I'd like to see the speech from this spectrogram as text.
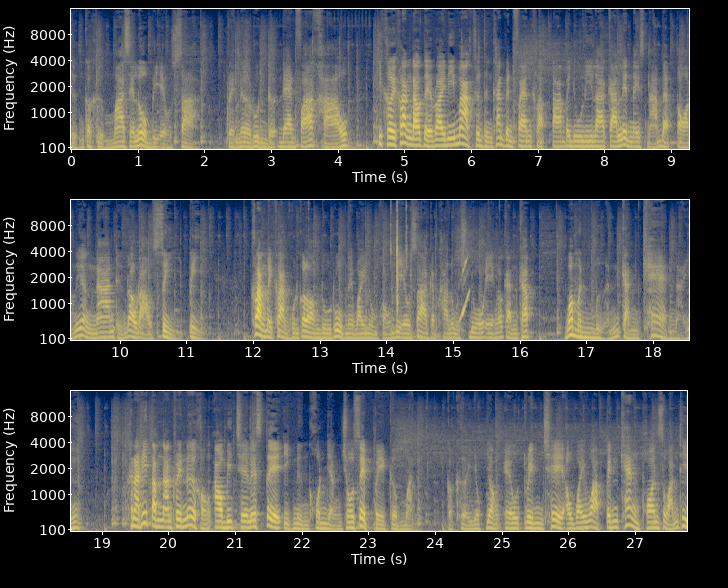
ถึงก็คือมาเซโลบิเอลซาเทรนเนอร์รุ่นเดอะแดนฟ้าขาว ที่เคยคลั่งดาวเตะรายนี้มากจนถึงขั้นเป็นแฟนคลับตามไปดูลีลาการเล่นในสนามแบบต่อเนื่องนานถึงราวๆ 4 ปี คลั่งไม่คลั่งคุณก็ลองดูรูปในวัยหนุ่มของบิเอลซากับคาร์ลวิชดูเอาเองแล้วกันครับ ว่ามันเหมือนกันแค่ไหน ขณะที่ตำนานเทรนเนอร์ของอัลบิเชเลสเตอีกหนึ่งคนอย่างโชเซปเปเกอร์มันก็เคยยกย่องเอลตรินเช่เอาไว้ว่าเป็นแข้งพรสวรรค์ที่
